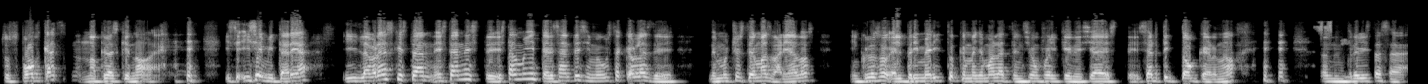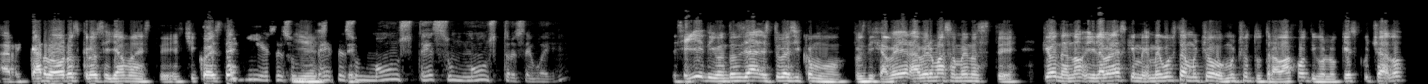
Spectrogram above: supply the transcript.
tus, podcasts, no, creas que no, hice, hice, mi tarea, y la verdad es que están, están, este, están muy interesantes y me gusta que hablas de, de muchos temas variados, incluso el primerito que me llamó la atención fue el que decía este ser TikToker, ¿no? Donde entrevistas a, Ricardo Oros, creo se llama este el chico este. Sí, ese es un, este es un monstruo, es un monstruo ese güey. ¿eh? Sí, digo, entonces ya estuve así como, pues dije, a ver, a ver más o menos, este, qué onda, ¿no? Y la verdad es que me, gusta mucho, mucho tu trabajo, digo, lo que he escuchado,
